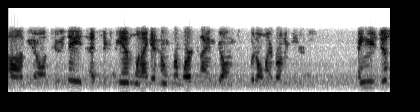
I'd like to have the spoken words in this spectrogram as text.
Um, you know, on Tuesdays at 6 p.m., when I get home from work, I'm going to put on my running shoes and you just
